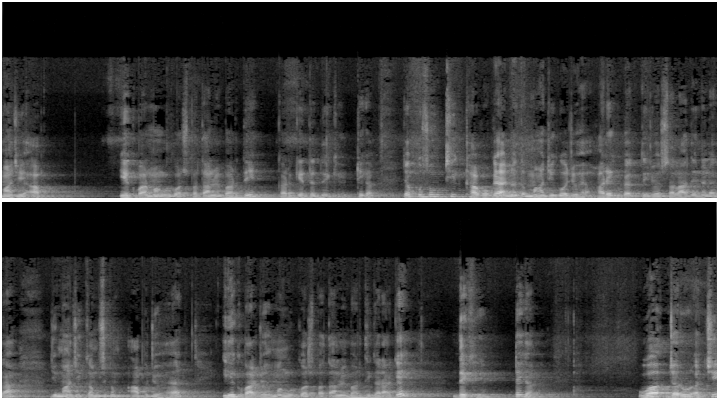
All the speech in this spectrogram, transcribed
माँ जी, आप एक बार मांगू को अस्पताल में भर्ती करके तो देखें ठीक है? जब कुसुम ठीक ठाक हो गया ना तो माँ जी को जो है हर एक व्यक्ति जो है सलाह देने लगा जी, माँ जी, कम से कम आप जो है एक बार जो है मंगू को अस्पताल में भर्ती करा के देखिए, ठीक है? वह ज़रूर अच्छी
